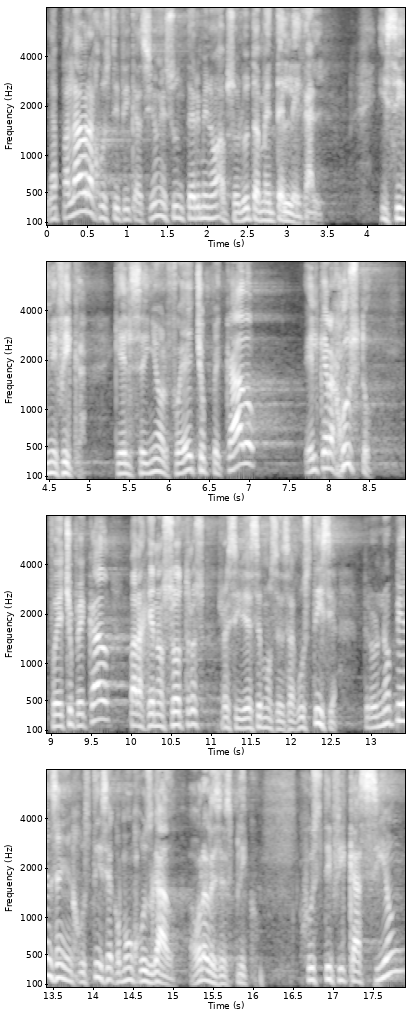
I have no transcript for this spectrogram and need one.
La palabra justificación es un término absolutamente legal y significa que el Señor fue hecho pecado, Él que era justo, fue hecho pecado para que nosotros recibiésemos esa justicia. Pero no piensen en justicia como un juzgado. Ahora les explico. Justificación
